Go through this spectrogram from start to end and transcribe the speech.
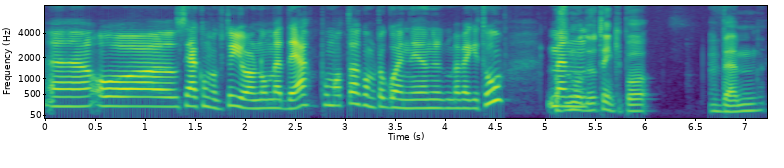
Uh, og, så jeg kommer ikke til å gjøre noe med det, på en måte. Jeg kommer til å gå inn i en runde med begge to. Og så må du jo tenke på hvem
